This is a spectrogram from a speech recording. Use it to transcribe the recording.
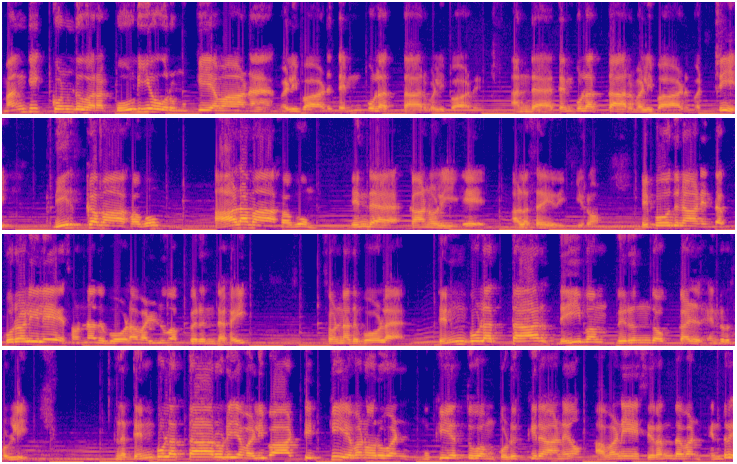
மங்கிக் கொண்டு வரக்கூடிய ஒரு முக்கியமான வழிபாடு தென்புலத்தார் வழிபாடு. அந்த தென்புலத்தார் வழிபாடு பற்றி தீர்க்கமாகவும் ஆழமாகவும் இந்த காணொளியிலே அலச இருக்கிறோம். இப்போது நான் இந்த குரலிலே சொன்னது போல வள்ளுவ பெருந்தகை சொன்னது போல தென்புலத்தார் தெய்வம் விருந்தொக்கள் என்று சொல்லி இந்த தென்புலத்தாருடைய வழிபாட்டிற்கு எவன் ஒருவன் முக்கியத்துவம் கொடுக்கிறானோ அவனே சிறந்தவன் என்று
